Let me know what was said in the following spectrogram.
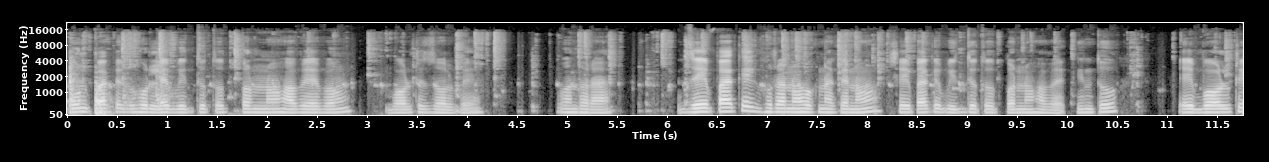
কোন পাকে ঘুরলে বিদ্যুৎ উৎপন্ন হবে এবং বলটি জ্বলবে। বন্ধুরা, যে পাকে ঘোরানো হোক না কেন, সেই পাকে বিদ্যুৎ উৎপন্ন হবে। কিন্তু এই বলটি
